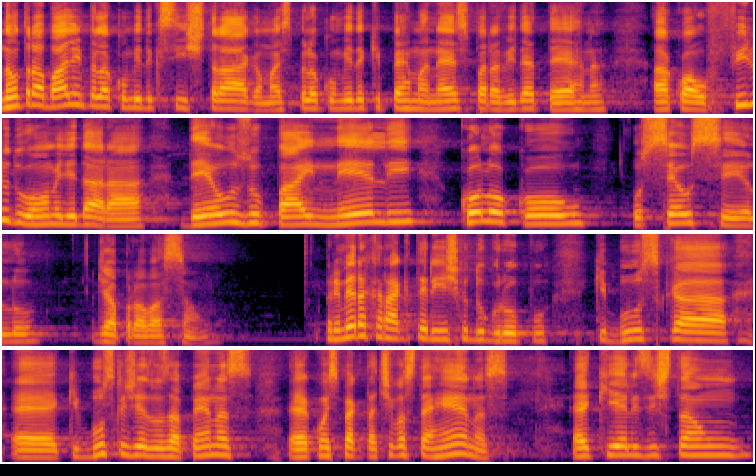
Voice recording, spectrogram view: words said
Não trabalhem pela comida que se estraga, mas pela comida que permanece para a vida eterna, a qual o Filho do Homem lhe dará. Deus, o Pai, nele colocou o seu selo de aprovação. Primeira característica do grupo que busca, é, que busca Jesus apenas é, com expectativas terrenas é que eles estão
